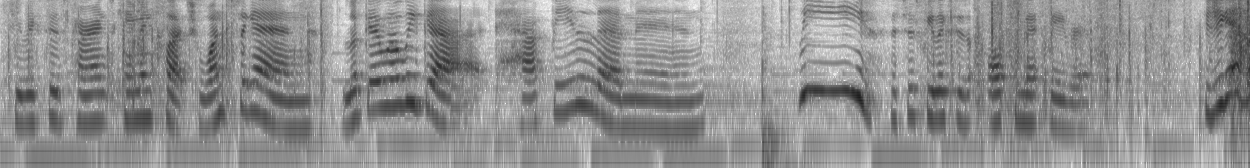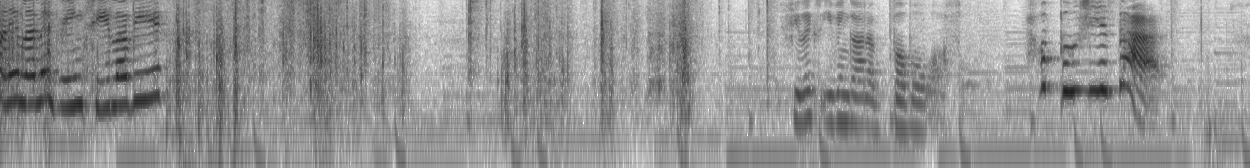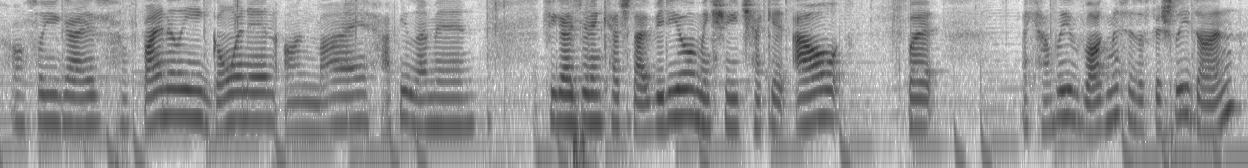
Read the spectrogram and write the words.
Felix's parents came in clutch once again. Look at what we got. Happy lemon. Whee! This is Felix's ultimate favorite. Did you get honey lemon green tea, Lovey? Felix even got a bubble waffle. How bougie is that? Also, you guys, I'm finally going in on my Happy Lemon. If you guys didn't catch that video, make sure you check it out. But I can't believe Vlogmas is officially done.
